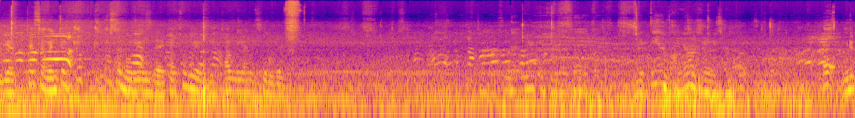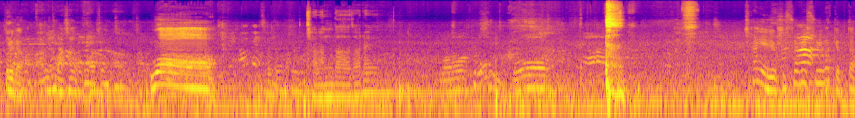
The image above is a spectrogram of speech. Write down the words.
이게 패스 왼쪽 쭉쭉 갔어 모르겠는데 답이 한 소리인데. 씨. 뛰는 방향을 주는 게 참. 어렵다. 어 우리 뿌리다. 이거 맞춰서 맞춰. 와. 잘한다 잘해. 와, 그렇지. 오. 창에 역시 수비 수비밖에 없다.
